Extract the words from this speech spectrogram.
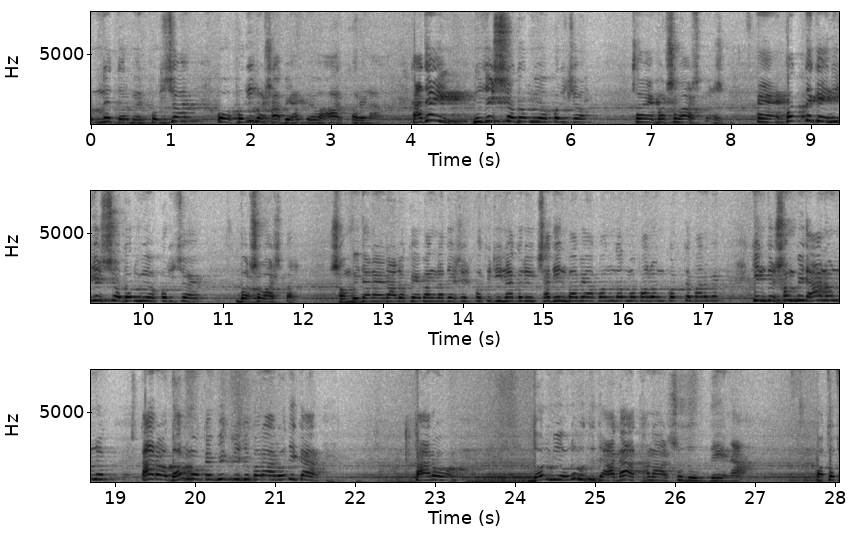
অন্যের ধর্মের পরিচয় ও পরিভাষা ব্যবহার করে না। কাজেই নিজস্ব ধর্মীয় পরিচয় বসবাস করে। প্রত্যেকে নিজস্ব ধর্মীয় পরিচয় বসবাস করে। সংবিধানের আলোকে বাংলাদেশের প্রতিটি নাগরিক স্বাধীনভাবে আপন ধর্ম পালন করতে পারবে, কিন্তু সংবিধান অন্য কারও ধর্মকে বিকৃত করার অধিকার কারও ধর্মীয় অনুভূতিতে আঘাত হানার সুযোগ দেয় না। অথচ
